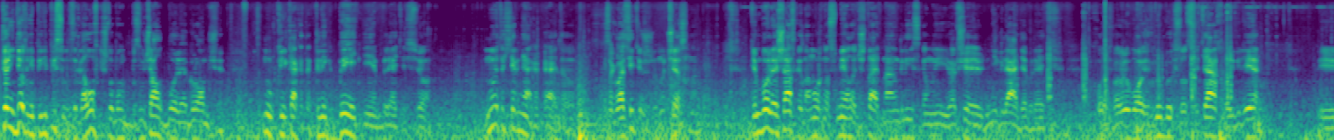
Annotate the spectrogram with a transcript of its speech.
что они делают, они переписывают заголовки, чтобы он звучал более громче. Ну, как это, кликбейтнее, блядь, и все. Ну, это херня какая-то. Согласитесь же, ну, честно. Тем более сейчас, когда можно смело читать на английском и вообще не глядя, блядь, хоть в, любой, в любых соцсетях, хоть где. И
